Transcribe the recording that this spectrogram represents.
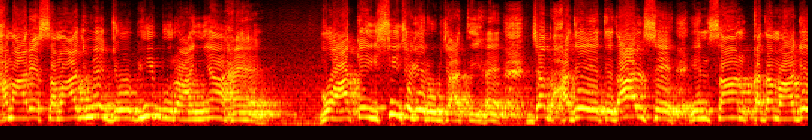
हमारे समाज में जो भी बुराइयाँ हैं, वो आके इसी जगह रुक जाती हैं। जब हद एतदाल से इंसान कदम आगे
